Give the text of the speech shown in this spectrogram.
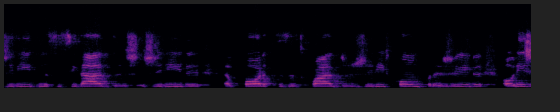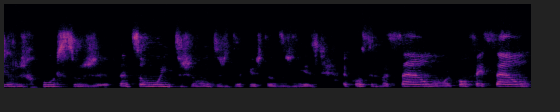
gerir necessidades, gerir aportes adequados, gerir compras, gerir a origem dos recursos. Portanto, são muitos, muitos desafios todos os dias. A conservação, a confecção,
